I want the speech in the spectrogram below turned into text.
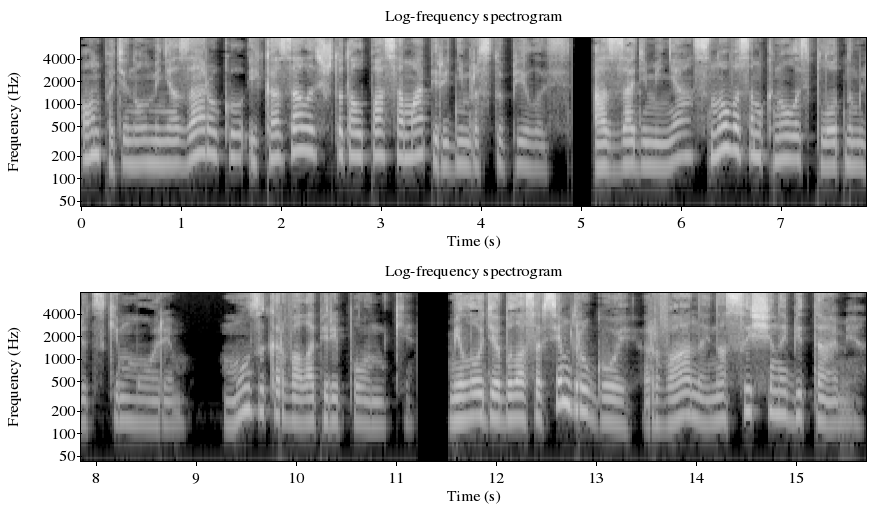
Он потянул меня за руку, и казалось, что толпа сама перед ним расступилась, а сзади меня снова сомкнулась плотным людским морем. Музыка рвала перепонки. Мелодия была совсем другой, рваной, насыщенной битами.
